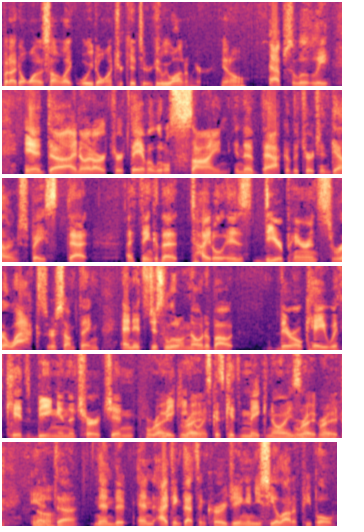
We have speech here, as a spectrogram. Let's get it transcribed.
but I don't want to sound like we don't want your kids here because we want them here, you know. Absolutely. And uh, I know at our church they have a little sign in the back of the church and gathering space that I think the title is "Dear Parents, Relax" or something, and it's just a little note about they're okay with kids being in the church and Right, making right. noise because kids make noise. Right, right. And uh, and the, and I think that's encouraging, and you see a lot of people,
